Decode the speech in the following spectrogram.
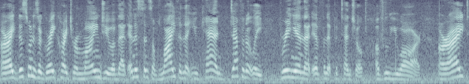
All right, this one is a great card to remind you of that innocence of life and that you can definitely bring in that infinite potential of who you are. All right.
